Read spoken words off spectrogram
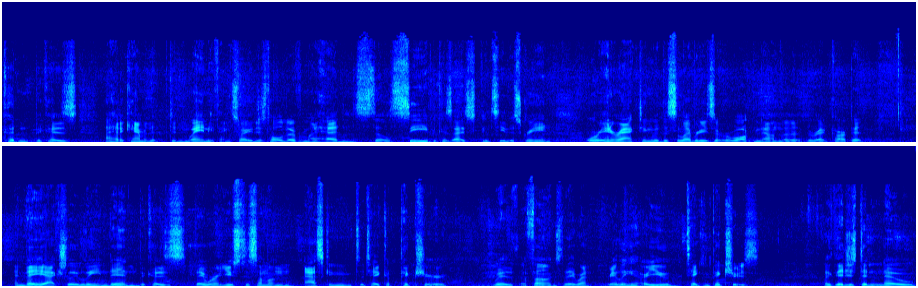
couldn't because I had a camera that didn't weigh anything, so I could just hold it over my head and still see because I could see the screen. Or interacting with the celebrities that were walking down the, the red carpet, and they actually leaned in because they weren't used to someone asking to take a picture with a phone. So they went, "Really? Are you taking pictures?" Like they just didn't know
